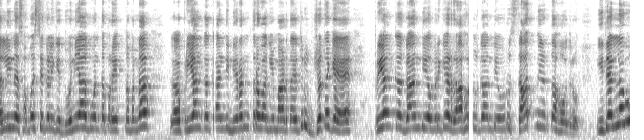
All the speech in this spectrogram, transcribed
ಅಲ್ಲಿನ ಸಮಸ್ಯೆಗಳಿಗೆ ಧ್ವನಿಯಾಗುವಂಥ ಪ್ರಯತ್ನವನ್ನ ಪ್ರಿಯಾಂಕಾ ಗಾಂಧಿ ನಿರಂತರವಾಗಿ ಮಾಡ್ತಾ ಇದ್ರು. ಜೊತೆಗೆ ಪ್ರಿಯಾಂಕಾ ಗಾಂಧಿ ಅವರಿಗೆ ರಾಹುಲ್ ಗಾಂಧಿ ಅವರು ಸಾಥ್ ನೀಡ್ತಾ ಹೋದರು. ಇದೆಲ್ಲವೂ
